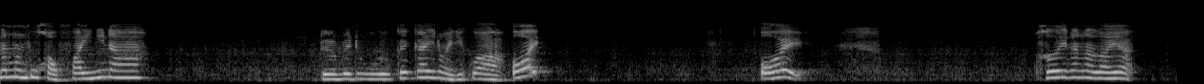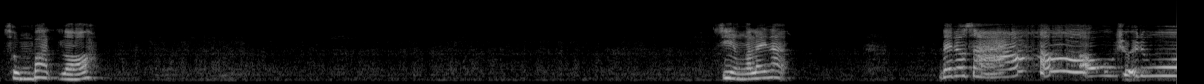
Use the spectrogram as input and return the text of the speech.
นั่นมันภูเขาไฟนี่นา เดินไปดูใกล้ ๆ หน่อยดีกว่า โอ๊ย โอ๊ยเฮ้ย นั่นอะไรอะสมบัติเหรอ เสียงอะไรน่ะไดโนเสาร์ช่วยด้ว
